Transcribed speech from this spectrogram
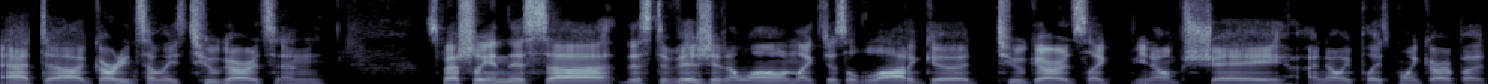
at uh, guarding some of these two guards. And especially in this uh, this division alone. Like there's a lot of good two guards, like you know Shai. I know he plays point guard, but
